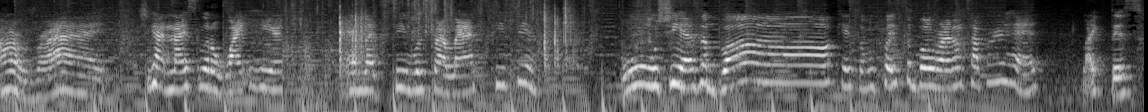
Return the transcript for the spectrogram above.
All right. She got nice little white hair. And let's see what's our last piece here. Ooh, she has a bow. Okay, so we place the bow right on top of her head. Like this.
